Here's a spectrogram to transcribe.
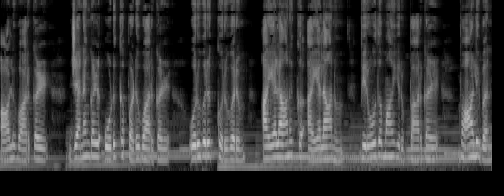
ஆளுவார்கள். ஜனங்கள் ஒடுக்கப்படுவார்கள். ஒருவருக்கொருவரும் அயலானுக்கு அயலானும் விரோதமாயிருப்பார்கள். வாலிபன்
